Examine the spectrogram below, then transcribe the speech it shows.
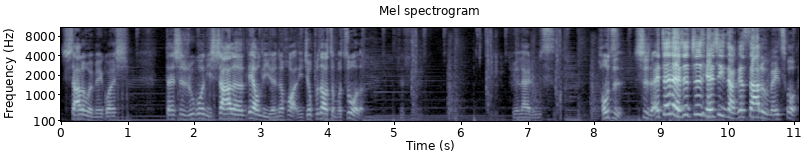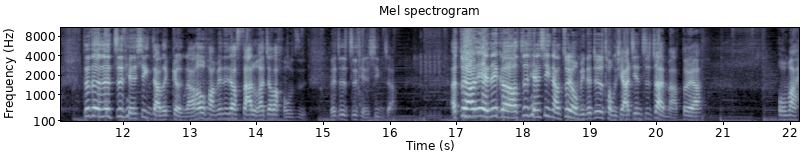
杀了我也没关系，但是如果你杀了料理人的话，你就不知道怎么做了。原来如此，猴子是的，哎，真的是织田信长跟沙鲁没错，真的是织田信长的梗，然后旁边那叫沙鲁，他叫他猴子，所以这是织田信长。啊，对啊，也那个织田信长最有名的就是统辖间之战嘛，对啊。Oh my，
